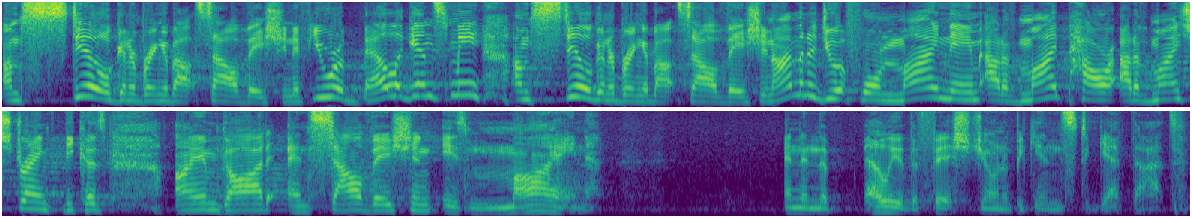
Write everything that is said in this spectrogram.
I'm still gonna bring about salvation. If you rebel against me, I'm still gonna bring about salvation. I'm gonna do it for my name, out of my power, out of my strength, because I am God and salvation is mine. And in the belly of the fish, Jonah begins to get that.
